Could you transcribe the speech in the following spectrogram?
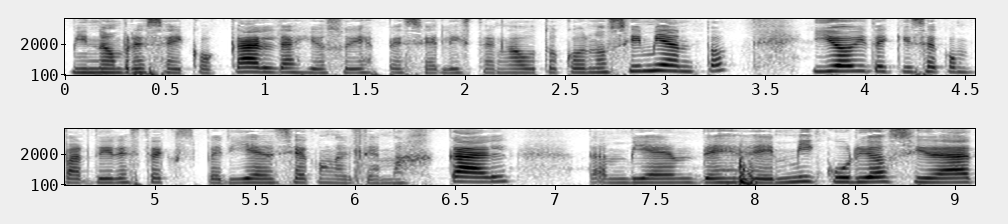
Mi nombre es Eiko Caldas, yo soy especialista en autoconocimiento y hoy te quise compartir esta experiencia con el temazcal. También desde mi curiosidad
